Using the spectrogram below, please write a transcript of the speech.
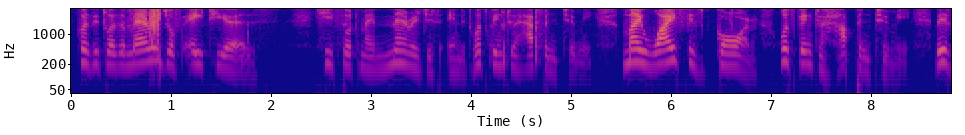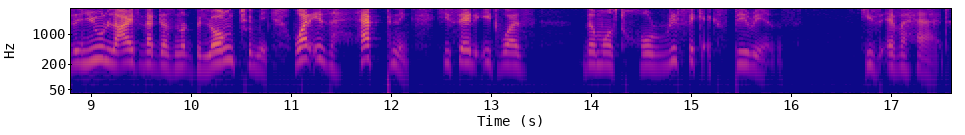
because it was a marriage of eight years. He thought, My marriage is ended. What's going to happen to me? My wife is gone. What's going to happen to me? There's a new life that does not belong to me. What is happening? He said it was the most horrific experience he's ever had.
